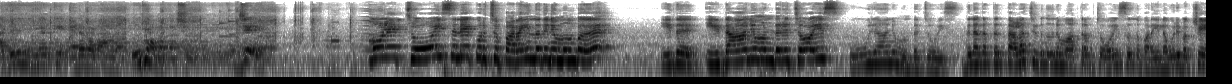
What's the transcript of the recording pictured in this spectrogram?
അതിൽ നിങ്ങൾക്ക് ഇടപെടാനുള്ള ഒരു അവകാശവും ജയ്. മോളെ ചോയ്സിനെ കുറിച്ച് പറയുന്നതിന് മുമ്പ് ഇത് ഇടാനുമുണ്ടൊരു ചോയ്സ് ഊരാനുമുണ്ട് ചോയ്സ്. ഇതിനകത്ത് തളച്ചിടുന്നതിന് മാത്രം ചോയ്സ് എന്ന് പറയില്ല. ഒരുപക്ഷേ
